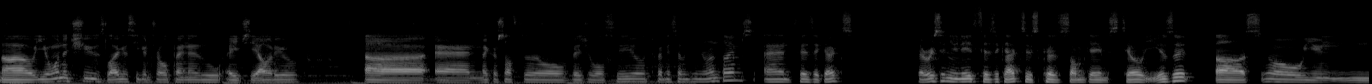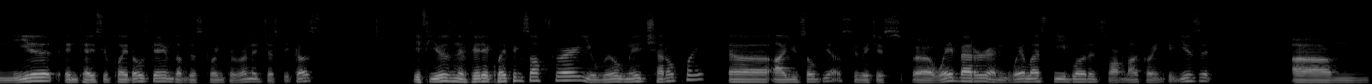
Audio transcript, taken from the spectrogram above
Now you want to choose Legacy Control Panel HD Audio uh, and Microsoft Visual Studio 2017 runtimes and PhysX. The reason you need PhysX is because some games still use it. Uh, so you need it in case you play those games. I'm just going to run it just because. If you use NVIDIA clipping software, you will need Shadowplay. Uh, I use OBS, which is uh, way better and way less debloated, so I'm not going to use it. Um,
